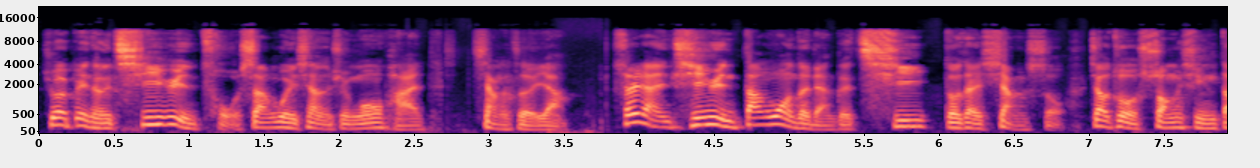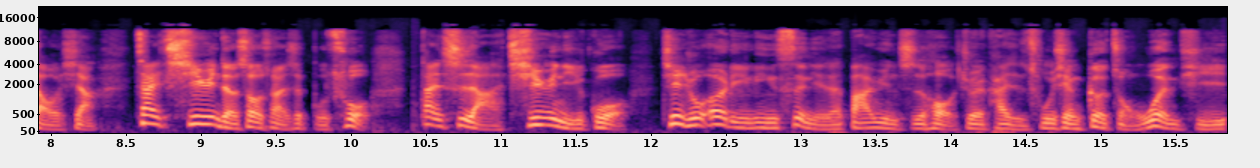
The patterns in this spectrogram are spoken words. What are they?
就会变成七运丑山未相的玄宫盘，像这样。虽然七运当旺的两个七都在相首，叫做双星倒相，在七运的时候算是不错。但是啊，七运一过，进入二零零四年的八运之后，就会开始出现各种问题。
